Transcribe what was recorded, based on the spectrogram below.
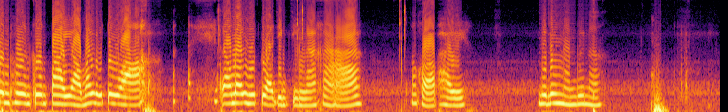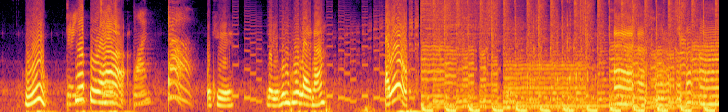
จนเพลินเกินไปอะไม่รู้ตัว เราไม่รู้ตัวจริง ๆ นะคะ ต้องขออภัยในเรื่องนั้นด้วยนะ โอ้น่ากลัวอะ one, go! โอเค เดี๋ยวอย่าเพิ่งพูดอะไรนะไปเร็วอ่าอ่าอ่าอ่าอ่า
